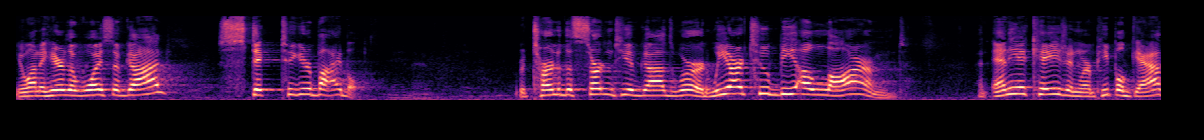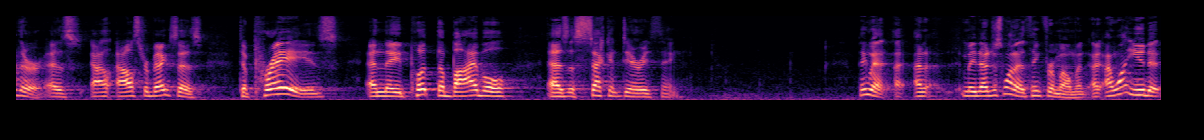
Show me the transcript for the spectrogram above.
You want to hear the voice of God? Stick to your Bible. Return to the certainty of God's word. We are to be alarmed at any occasion where people gather, as Al- Alistair Begg says, to praise, and they put the Bible as a secondary thing. Think about it. I, mean, I just want to think for a moment. I, I, want you to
